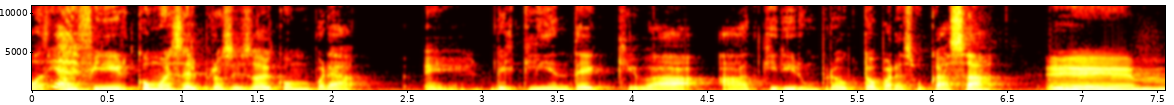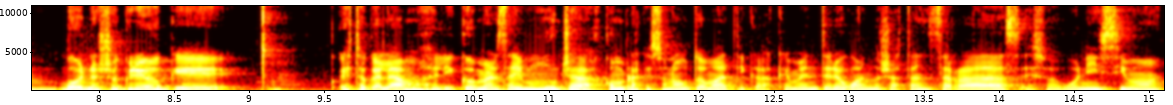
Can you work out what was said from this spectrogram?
¿Podrías definir cómo es el proceso de compra eh, del cliente que va a adquirir un producto para su casa? Em, bueno, yo creo que esto que hablábamos del e-commerce, hay muchas compras que son automáticas, que me entero cuando ya están cerradas, eso es buenísimo.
